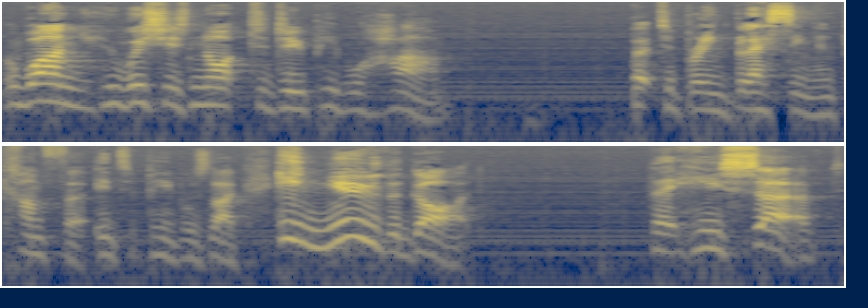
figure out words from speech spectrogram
the one who wishes not to do people harm but to bring blessing and comfort into people's life. He knew the God that he served.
